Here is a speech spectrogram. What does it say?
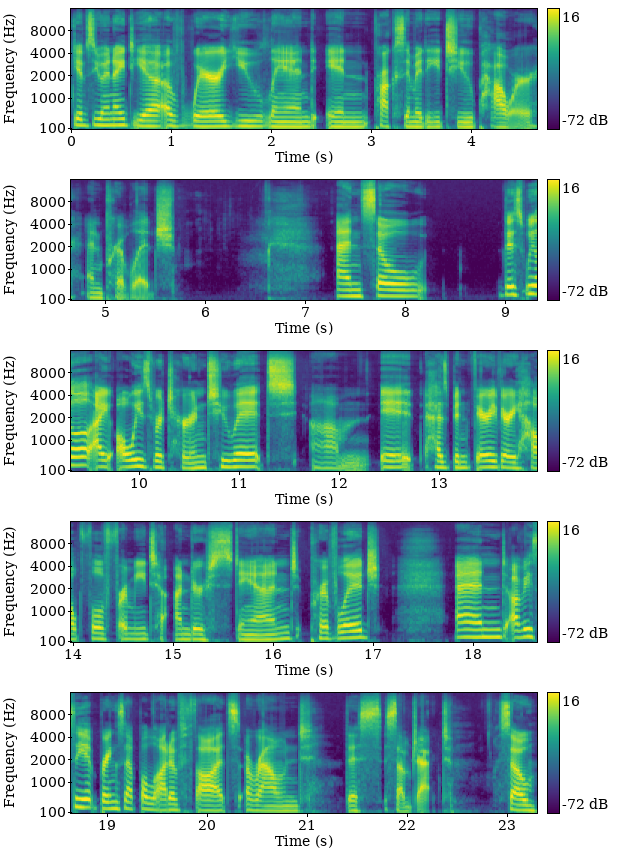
gives you an idea of where you land in proximity to power and privilege. And so, this wheel, I always return to it. Um, it has been very, very helpful for me to understand privilege and obviously, it brings up a lot of thoughts around this subject. So,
